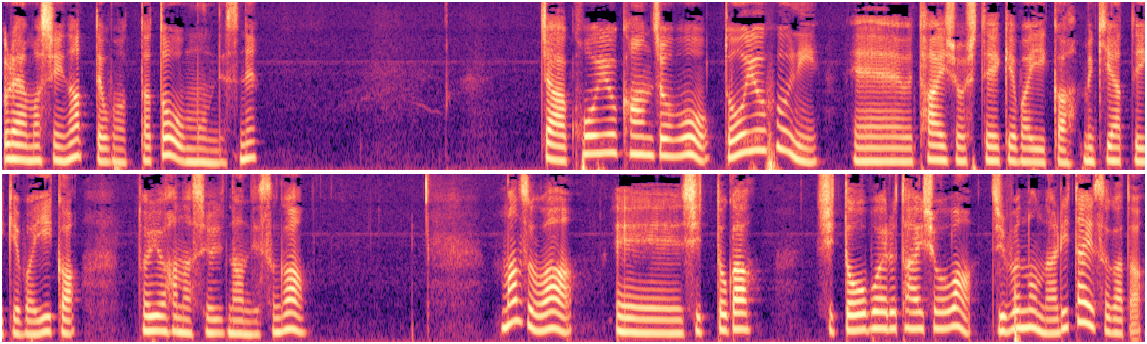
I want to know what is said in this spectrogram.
羨ましいなって思ったと思うんですね。じゃあ、こういう感情をどういうふうに、えー対処していけばいいか、向き合っていけばいいか、という話なんですが、まずは、えー嫉妬が、嫉妬を覚える対象は自分のなりたい姿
